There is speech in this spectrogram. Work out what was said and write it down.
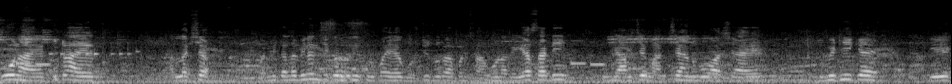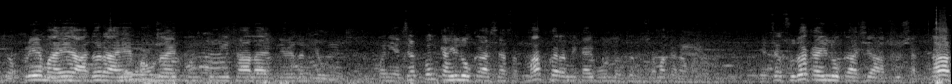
कोण आहे कुठं आहेत लक्षात पण मी त्यांना विनंती करतो की कृपया ह्या गोष्टीसुद्धा आपण सांगू नका. यासाठी की आमचे मागचे अनुभव असे आहेत. तुम्ही ठीक आहे. की एक प्रेम आहे आदर आहे भावना आहेत म्हणून तुम्ही इथं आला निवेदन घेऊन. पण याच्यात पण काही लोक असे असतात. माफ करा मी काही बोललो तर क्षमा करा मला. याच्यात सुद्धा काही लोक असे असू शकतात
